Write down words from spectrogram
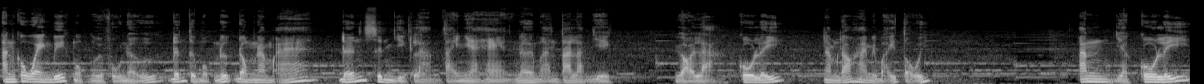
anh có quen biết một người phụ nữ đến từ một nước Đông Nam Á đến xin việc làm tại nhà hàng nơi mà anh ta làm việc, gọi là cô Lý, năm đó 27 tuổi. Anh và cô Lý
